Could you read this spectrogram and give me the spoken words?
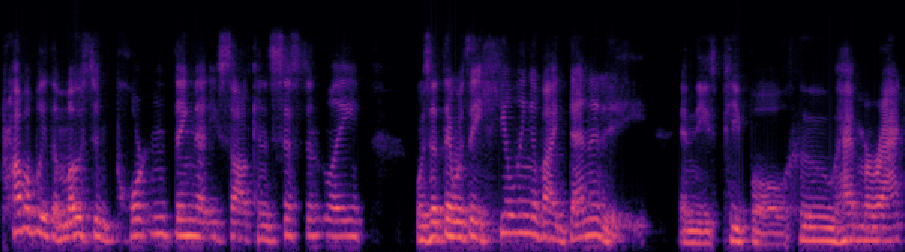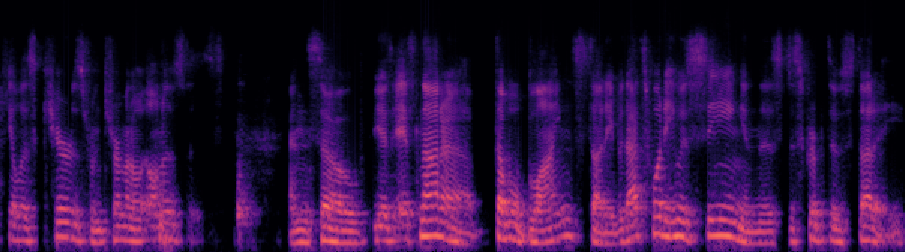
probably the most important thing that he saw consistently was that there was a healing of identity in these people who had miraculous cures from terminal illnesses. And so it's not a double blind study, but that's what he was seeing in this descriptive study.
